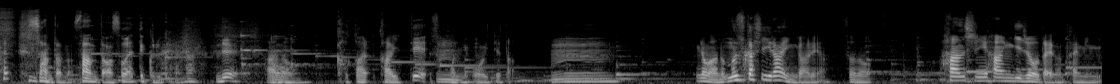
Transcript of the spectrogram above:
サンタのサンタはそうやって来るからな。であの、書か書いてそこに置いてた、うん。でもあの難しいラインがあるやん。その半信半疑状態のタイミング。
